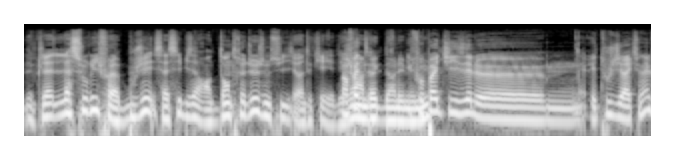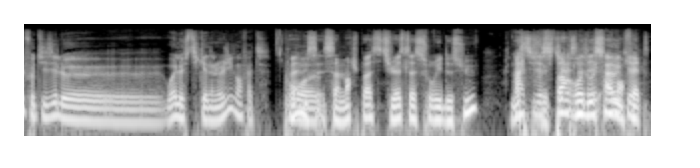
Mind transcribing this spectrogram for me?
Donc la, la souris, il faut la bouger, c'est assez bizarre. D'entrée de jeu, je me suis dit, ah, ok, il y a déjà En fait, un bug dans les il menus. faut pas utiliser le les touches directionnelles il faut utiliser le ouais le stick analogique en fait pour, Ouais, mais euh, ça, ça ne marche pas. Si tu laisses la souris dessus, moi, Ah, je si- pas souris- redescendre ah, en ok. fait.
